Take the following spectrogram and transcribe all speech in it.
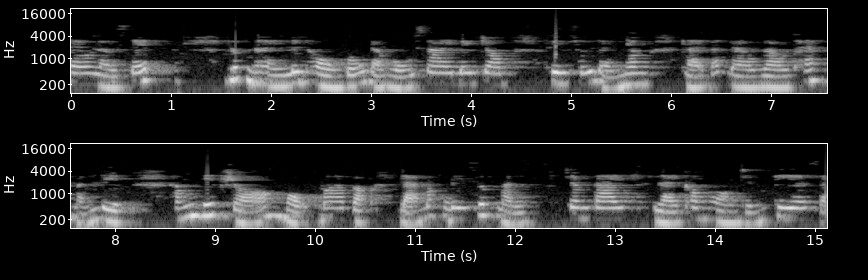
theo lời sếp. Lúc này linh hồn vốn đã ngủ say bên trong thiên sứ đại nhân lại bắt đầu gào thét mãnh liệt. Hắn biết rõ một ma vật đã mất đi sức mạnh, chân tay lại không hoàn chỉnh kia sẽ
